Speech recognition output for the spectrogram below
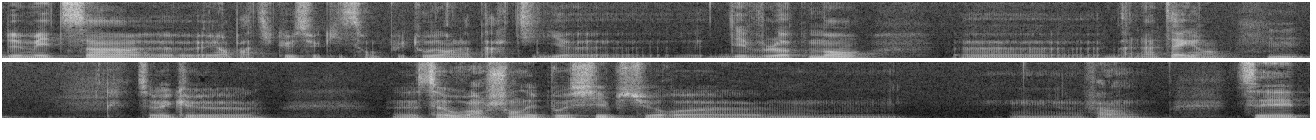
de médecins euh, et en particulier ceux qui sont plutôt dans la partie euh, développement bah, l'intègrent. Hmm. C'est vrai que ça ouvre un champ des possibles sur. enfin, c'est.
